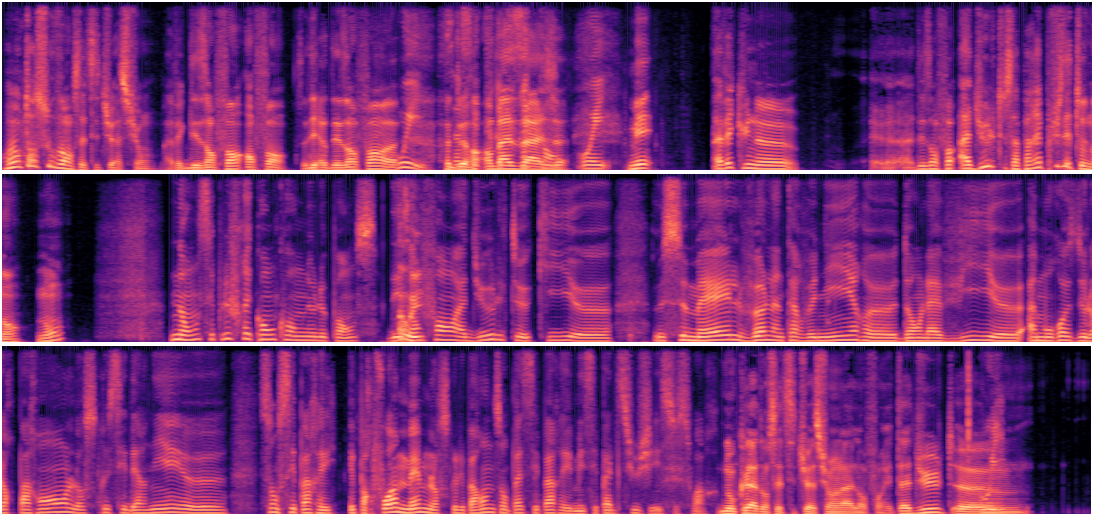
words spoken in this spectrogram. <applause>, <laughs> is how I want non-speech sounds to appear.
On entend souvent cette situation avec des enfants enfants, c'est-à-dire des enfants euh, oui, <laughs> en bas âge. Oui. Mais avec une euh, des enfants adultes, ça paraît plus étonnant, non? Non, c'est plus fréquent qu'on ne le pense. Des Ah enfants adultes qui euh, se mêlent, veulent intervenir euh, dans la vie euh, amoureuse de leurs parents lorsque ces derniers sont séparés. Et parfois même lorsque les parents ne sont pas séparés. Mais c'est pas le sujet ce soir. Donc là, dans cette situation-là, l'enfant est adulte. Oui.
